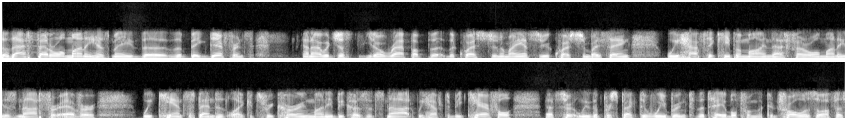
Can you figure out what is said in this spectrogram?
so that federal money has made the the big difference. And I would just, you know, wrap up the, question or my answer to your question by saying we have to keep in mind that federal money is not forever. We can't spend it like it's recurring money because it's not. We have to be careful. That's certainly the perspective we bring to the table from the controller's office.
